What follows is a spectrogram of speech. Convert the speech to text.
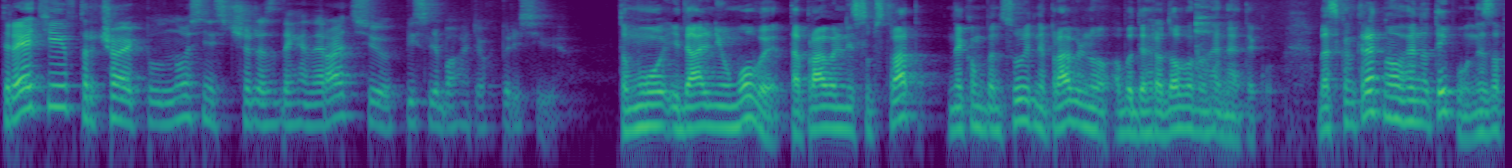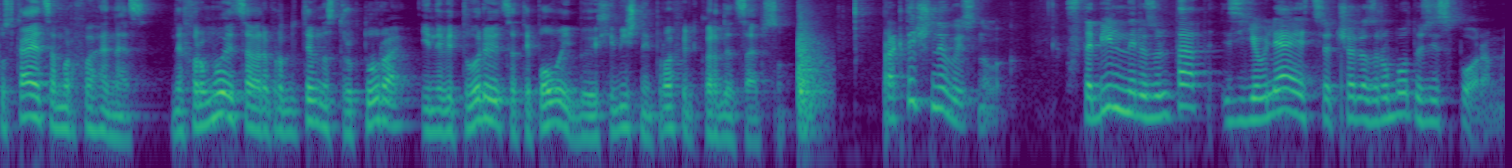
Треті втрачають плодоносність через дегенерацію після багатьох пересівів. Тому ідеальні умови та правильний субстрат не компенсують неправильну або деградовану генетику. Без конкретного генотипу не запускається морфогенез, не формується репродуктивна структура і не відтворюється типовий біохімічний профіль кордицепсу. Практичний висновок. Стабільний результат з'являється через роботу зі спорами,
